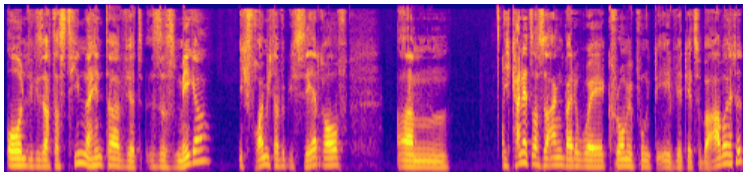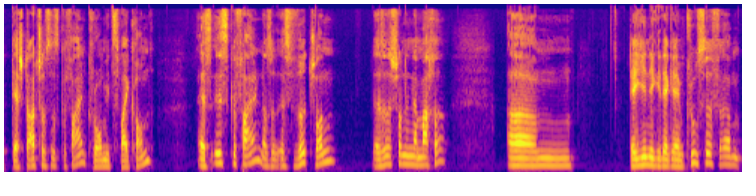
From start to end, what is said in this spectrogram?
Und wie gesagt, das Team dahinter wird, es ist mega. Ich freue mich da wirklich sehr drauf. Ähm, ich kann jetzt auch sagen, by the way, chromie.de wird jetzt überarbeitet. Der Startschuss ist gefallen. Chromie 2 kommt. Es ist gefallen, also es wird schon, das ist schon in der Mache. Ähm, derjenige, der Game Inclusive ähm,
